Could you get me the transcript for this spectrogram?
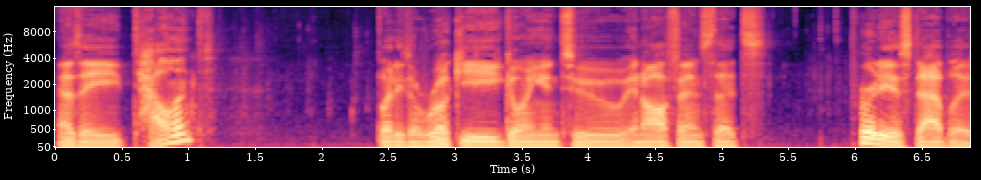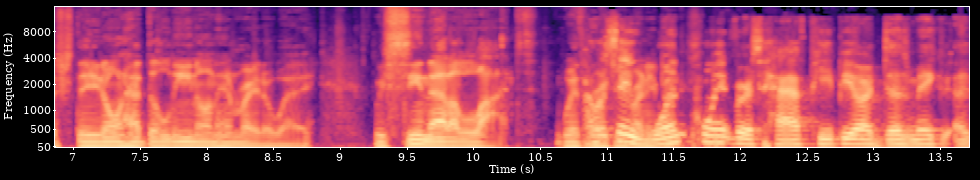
as a talent, but he's a rookie going into an offense that's pretty established. They don't have to lean on him right away. We've seen that a lot with I would say one backs. point versus half PPR does make a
